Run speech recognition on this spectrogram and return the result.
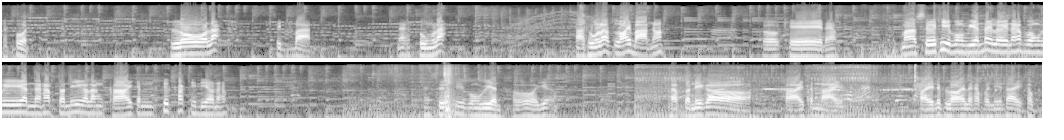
ข้าวโพดโลละสิบบาทนะครับถุงละอ่าถุงละร้อยบาทเนาะ โอเคนะครับ มาซื้อที่วงเวียนได้เลยนะครับ วงเวียนนะครับ ตอนนี้กำลังขายกันคึกคักทีเดียวนะครับ ซื้อที่วงเวียนโอ้เยอะ ครับตอนนี้ก็ขายจำหน่ายไปเรียบร้อยแล้วครับ วันนี้ได้ข้าวโพ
